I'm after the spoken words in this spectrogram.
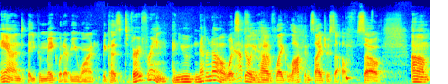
and that you can make whatever you want because it's very freeing and you never know what skill you have like locked inside yourself. So um,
